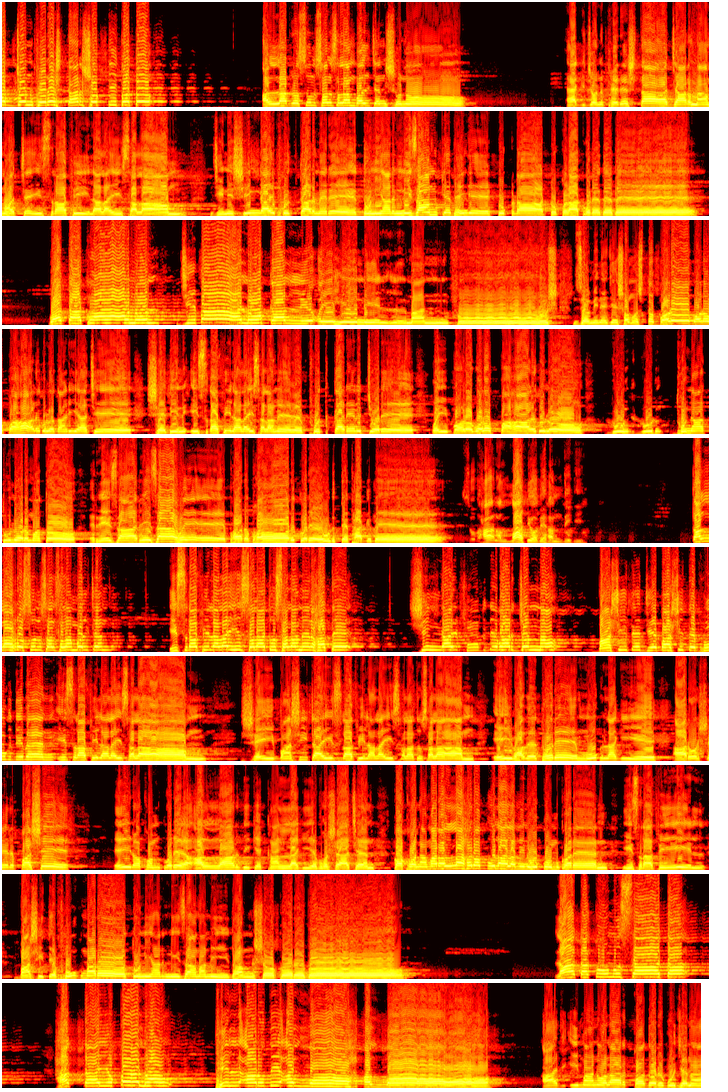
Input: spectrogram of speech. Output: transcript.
একজন ফেরেশতার শক্তি কত। আল্লাহ রসুল সাল্লাম বলছেন, শোনো, একজন ফেরেশতা যার নাম হচ্ছে ইসরাফিল আলাই সালাম। যিনি সিংগায় ফুৎকার মেরে দুনিয়ার নিজামকে ভেঙে টুকরা টুকরা করে দেবে। জমিনে যে সমস্ত বড় বড় পাহাড়গুলো দাঁড়িয়ে আছে, সেদিন ইসরাফিল আলাই সালামের ফুৎকারের জোরে ওই বড় বড় পাহাড়গুলো ধুনা তুলোর মতো রেজা রেজা হয়ে ভর ভর করে উড়তে থাকবে। সুবহানাল্লাহি ওয়া বিহামদিহি। তো আল্লাহ রসুল সাল্লাম বলছেন ইসরাফিল আলাইহি সালাতু সালামের হাতে সিংগায় ফুঁক দেবার জন্য বাঁশিতে যে বাঁশিতে ফুঁক দিবেন ইসরাফিল আলাই সালাম সেই বাঁশিটা ইসরাফিল আলাই সালাতু সালাম এইভাবে ধরে মুখ লাগিয়ে আরশের পাশে এই রকম করে আল্লাহর দিকে কান লাগিয়ে বসে আছেন। কখন আমার আল্লাহ রব্বুল আলমিন হুকুম করেন, ইসরাফিল, বাঁশিতে ফুঁক মারো, দুনিয়ার নিজাম আমি ধ্বংস করব। লা তাকুমু সাতা হাত্তা ইউকালু ফিল আরদি আল্লাহ আল্লাহ। আজ ইমানওয়ালার কদর বুঝে না,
